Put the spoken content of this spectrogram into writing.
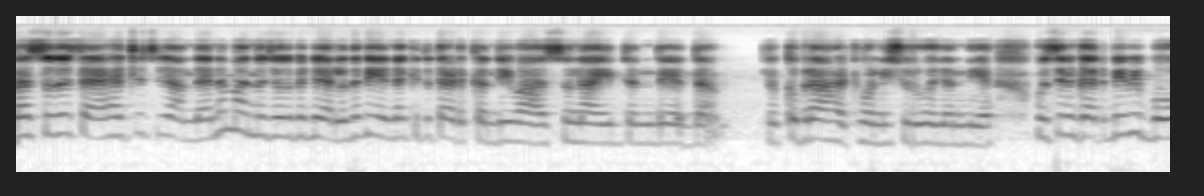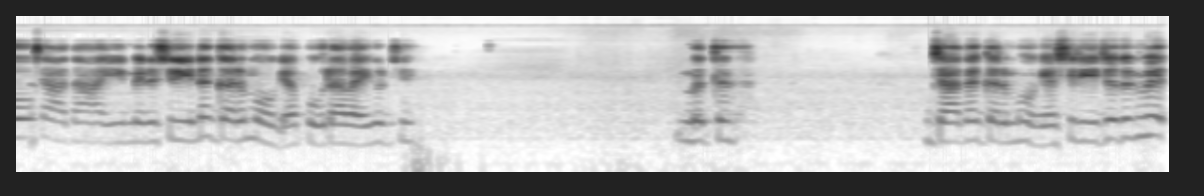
ਬਸ ਉਹਦੇ ਸਹਿਜ ਚ ਜਾਂਦਾ ਹੈ ਨਾ ਮਨ ਜਦੋਂ ਮੈਨੂੰ ਲੱਗਦਾ ਵੀ ਇਹ ਕਿਤੇ ਧੜਕਣ ਦੀ ਆਵਾਜ਼ ਸੁਣਾਈ ਦਿੰਦੇ ਏਦਾਂ ਘਬਰਾਹਟ ਹੋਣੀ ਸ਼ੁਰੂ ਹੋ ਜਾਂਦੀ ਹੈ। ਉਸ ਦਿਨ ਗਰਮੀ ਵੀ ਬਹੁਤ ਜ਼ਿਆਦਾ ਆਈ, ਮੇਰੇ ਸਰੀਰ ਨਾ ਗਰਮ ਹੋ ਗਿਆ ਪੂਰਾ, ਵਾਹਿਗੁਰੂ ਜੀ। ਮਤਲਬ ਜ਼ਿਆਦਾ ਗਰਮ ਹੋ ਗਿਆ ਸਰੀਰ, ਜਦੋਂ ਵੀ ਮੈਂ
